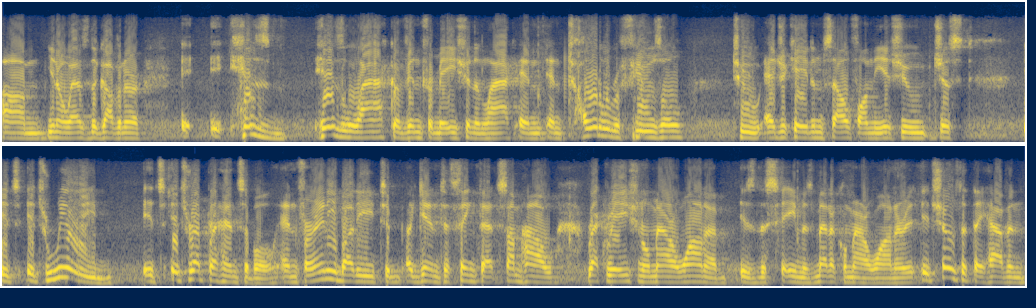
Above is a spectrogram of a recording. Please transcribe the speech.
um, you know, as the governor, it, it, his his lack of information and lack and, and total refusal to educate himself on the issue just it's it's really it's it's reprehensible and for anybody to again to think that somehow recreational marijuana is the same as medical marijuana it, it shows that they haven't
